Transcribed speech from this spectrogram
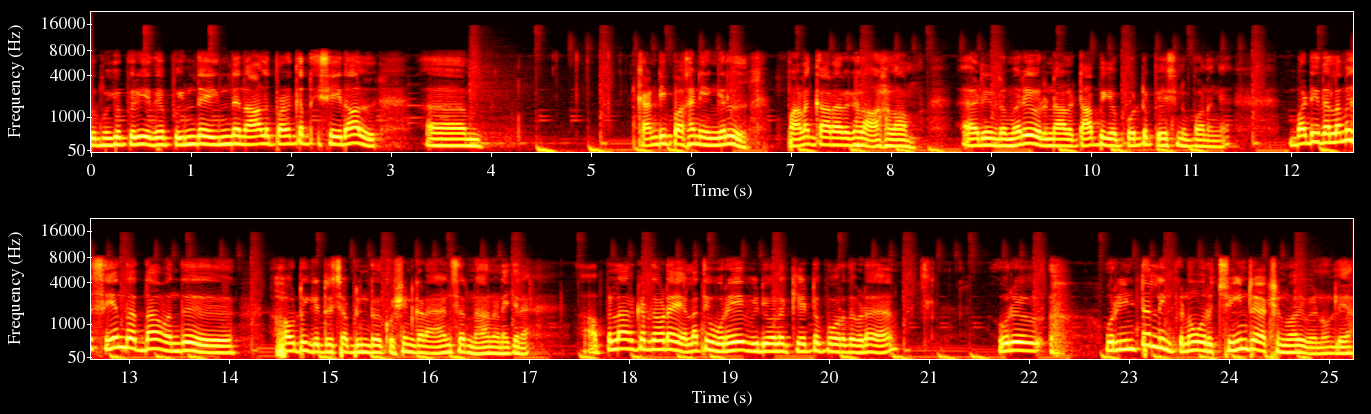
ஒரு மிகப்பெரிய இது இப்போ இந்த இந்த நாலு பழக்கத்தை செய்தால் கண்டிப்பாக நீங்கள் பணக்காரர்கள் ஆகலாம். அப்படின்ற மாதிரி ஒரு நாலு டாப்பிக்கை போட்டு பேசினுப்பானுங்க. பட் இதெல்லாமே சேர்ந்தது தான் வந்து ஹவு டு கெட் ரிச் அப்படின்ற கொஷினுக்கான ஆன்சர் நான் நினைக்கிறேன். அப்போல்லாம் இருக்கிறத விட எல்லாத்தையும் ஒரே வீடியோவில் கேட்டு போகிறத விட ஒரு ஒரு இன்டர்லிங்க் வேணும் ஒரு செயின் ரியாக்ஷன் மாதிரி வேணும் இல்லையா?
